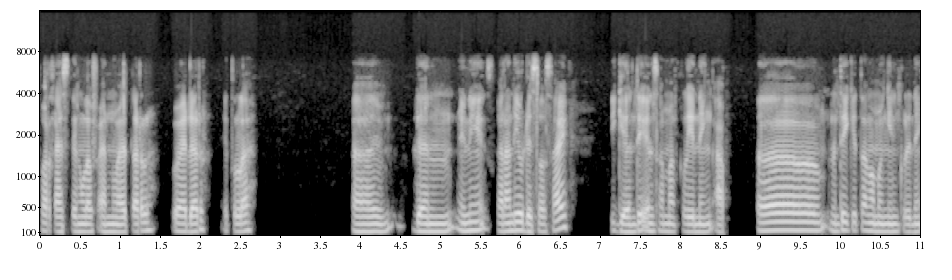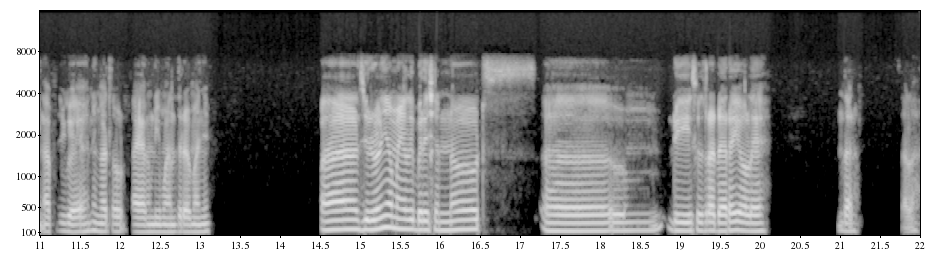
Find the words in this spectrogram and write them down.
forecasting love and weather weather itulah. Eh, dan ini sekarang dia udah selesai digantiin sama cleaning up. Eh nanti kita ngomongin cleaning up juga ya ini nggak tahu tayang di mana dramanya eh judulnya My Liberation Notes em, disutradarai oleh bentar salah.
